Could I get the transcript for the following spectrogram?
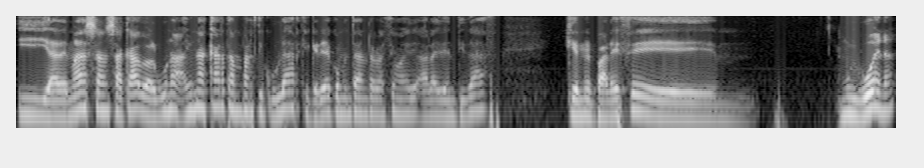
Y además han sacado alguna. Hay una carta en particular que quería comentar en relación a la identidad que me parece muy buena.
